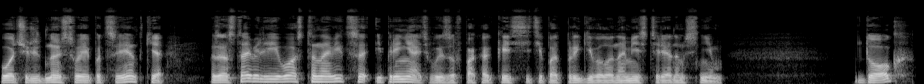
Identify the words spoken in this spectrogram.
у очередной своей пациентки, заставили его остановиться и принять вызов, пока Кэссити подпрыгивала на месте рядом с ним – «Док,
